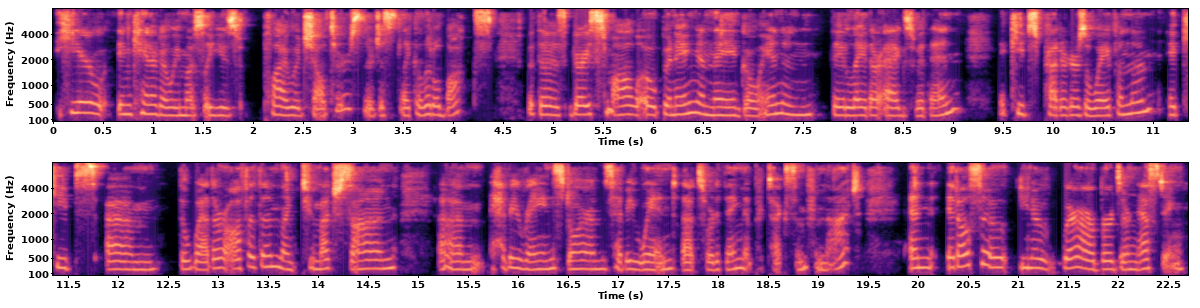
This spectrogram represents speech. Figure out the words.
here in Canada, we mostly use plywood shelters. They're just like a little box with a very small opening, and they go in and they lay their eggs within. It keeps predators away from them. It keeps um, the weather off of them, like too much sun, um, heavy rainstorms, heavy wind, that sort of thing that protects them from that. And it also, you know, where our birds are nesting,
